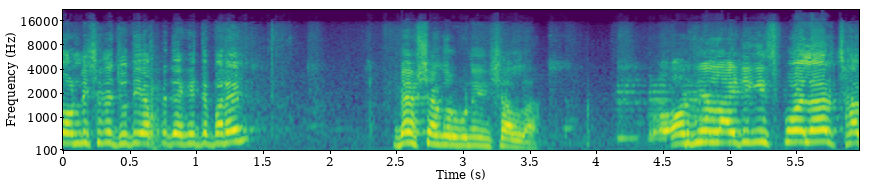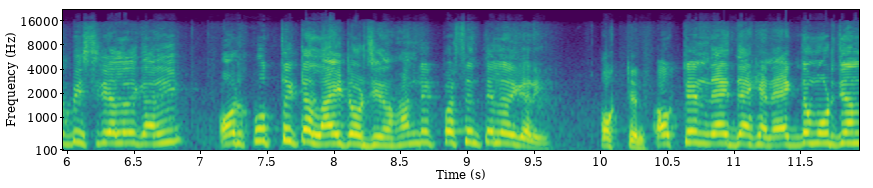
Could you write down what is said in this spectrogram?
কন্ডিশনে যদি আপনি দেখাইতে পারেন ব্যবসা করব না ইনশাল্লাহ। অরিজিনাল লাইটিং স্পয়লার ছাব্বিশ সিরিয়ালের গাড়ি ওর প্রত্যেকটা লাইট অরিজিনাল হান্ড্রেড পার্সেন্ট তেলের গাড়ি। অকটেন অকটেন দেখেন একদম অরিজিনাল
